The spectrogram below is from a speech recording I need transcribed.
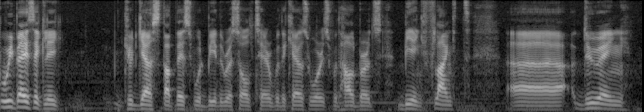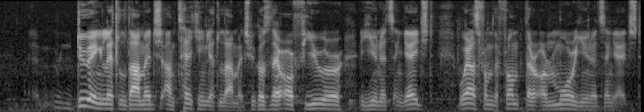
we basically could guess that this would be the result here with the Chaos Warriors with halberds being flanked, uh, doing doing little damage and taking little damage because there are fewer units engaged, whereas from the front there are more units engaged.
